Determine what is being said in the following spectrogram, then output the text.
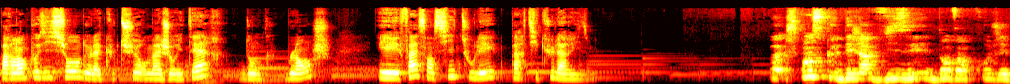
par l'imposition de la culture majoritaire, donc blanche, et effacent ainsi tous les particularismes. Je pense que déjà viser dans un projet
